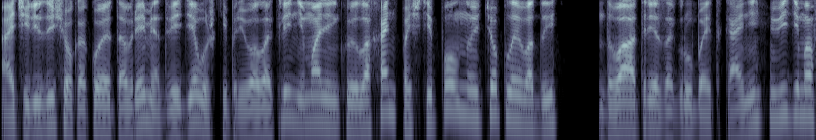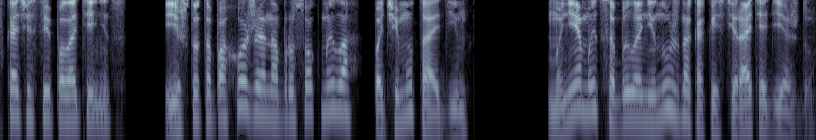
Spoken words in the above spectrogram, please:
А через еще какое-то время две девушки приволокли немаленькую лохань, почти полную теплой воды, два отреза грубой ткани, видимо, в качестве полотенец, и что-то похожее на брусок мыла, почему-то один. Мне мыться было не нужно, как и стирать одежду.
